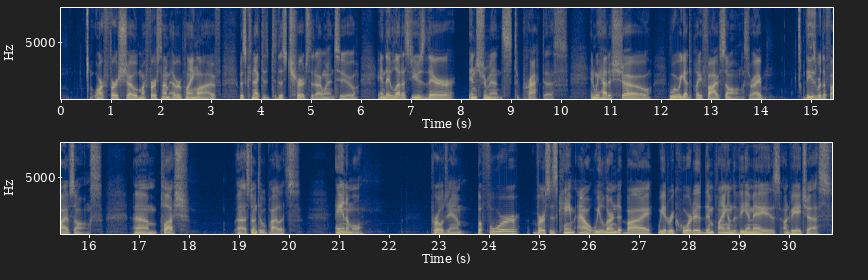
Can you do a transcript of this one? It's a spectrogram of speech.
our first show, my first time ever playing live, was connected to this church that I went to, and they let us use their instruments to practice. And we had a show where we got to play five songs, right? These were the five songs um, Plush, uh, Stone Temple Pilots, Animal, Pearl Jam. Before Vs. came out, we learned it by we had recorded them playing on the VMAs on VHS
